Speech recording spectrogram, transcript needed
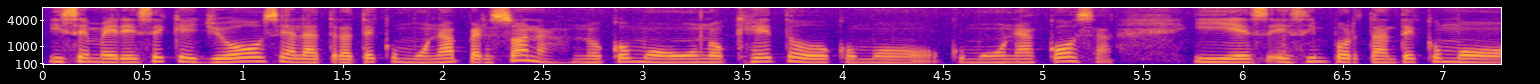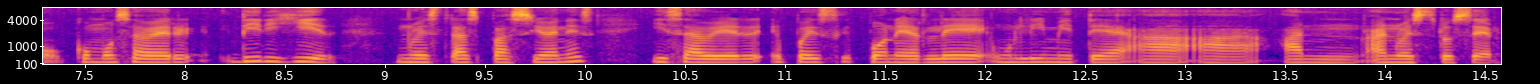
y se merece que yo, o sea, la trate como una persona, no como un objeto o como, como una cosa. Y es, es importante como, como saber dirigir nuestras pasiones y saber, pues, ponerle un límite a, a, nuestro ser.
